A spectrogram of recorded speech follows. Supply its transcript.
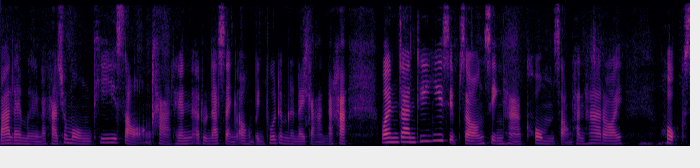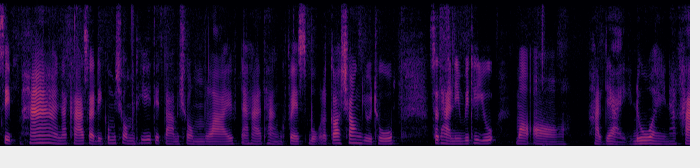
บ้านแลเมืองนะคะ ชั่วโมงที่ 2 ค่ะแทนอรุณรัตน์แสงละอองเป็นผู้ดำเนินรายการนะคะ วันจันทร์ที่ 22 สิงหาคม 2565 นะคะ สวัสดีคุณผู้ชมที่ติดตามชมไลฟ์นะคะ ทาง Facebook แล้วก็ช่อง YouTube สถานีวิทยุมอหัดใหญ่ด้วยนะคะ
